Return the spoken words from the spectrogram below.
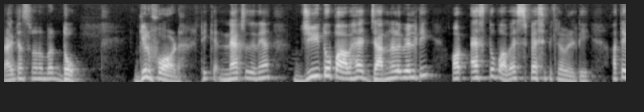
ਰਾਈਟ ਆਨਸਰ ਨੰਬਰ 2 ਗਿਲਫੋਰਡ ਠੀਕ ਹੈ? ਨੈਕਸਟ ਦੇਖਦੇ ਹਾਂ। ਜੀ ਤੋਂ ਭਾਵ ਹੈ ਜਰਨਲ ਜਰਨਲਬਿਲਟੀ ਔਰ ਐਸ ਤੋਂ ਭਾਵ ਹੈ ਸਪੈਸੀਫਿਕੇਬਿਲਟੀ ਅਤੇ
